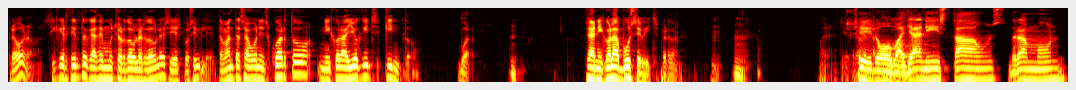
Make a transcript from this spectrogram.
Pero bueno, sí que es cierto que hace muchos dobles dobles y es posible. Tomantas Sabonis cuarto, Nikola Jokic quinto. Bueno. O sea, Nikola Busevich, perdón. Mm. Bueno, yo creo Sí, luego Bayanis, Towns, Drummond,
